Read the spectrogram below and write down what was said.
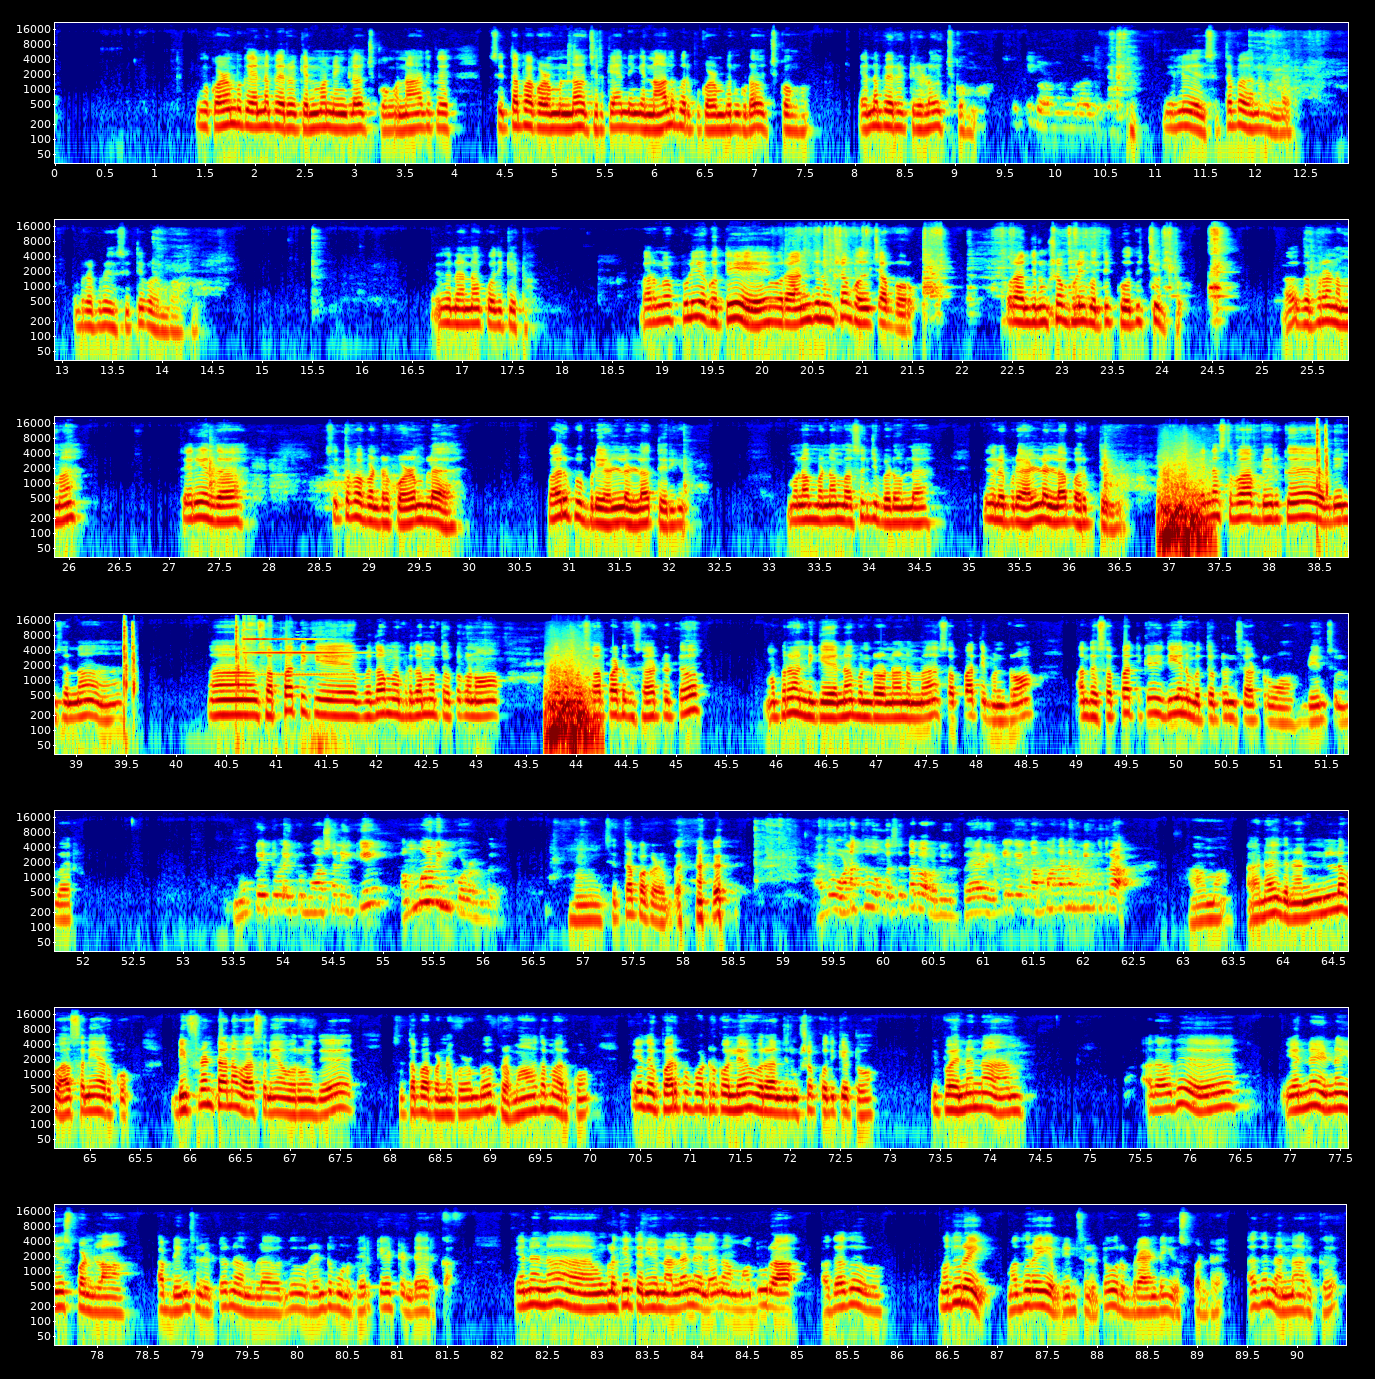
இந்த குழம்புக்கு என்ன பேர் வைக்கணுமோ நீங்களே வச்சுக்கோங்க. நான் அதுக்கு சித்தப்பா குழம்புன்னு தான் வச்சுருக்கேன். நீங்கள் நாலு பருப்பு குழம்புன்னு கூட வச்சுக்கோங்க. என்ன பேர் வைக்கிறீங்களோ வச்சுக்கோங்க. குழம்பு. இல்லையே சித்தப்பா தானே பண்ணார். அப்புறம் எப்படி சித்தி குழம்பாகும் இது நல்லா கொதிக்கட்டும்? பாருங்க புளியை கொத்தி ஒரு அஞ்சு நிமிஷம் கொதிச்சா போதும். ஒரு அஞ்சு நிமிஷம் புளி கொத்தி கொதிச்சுட்டோம். அதுக்கப்புறம் நம்ம தெரியுறதா சித்தப்பா பண்ணுற குழம்புல பருப்பு இப்படி எள்ளெல்லாம் தெரியும். முலாம் பண்ணால் மசிஞ்சு போயிடும்ல. இதில் இப்படி எள்ளெல்லாம் பருப்பு தெரியும். என்ன சித்தப்பா அப்படி இருக்கு? அப்படின்னு சொன்னால் சப்பாத்திக்கு இப்படிதாம்மா இப்படிதாம்மா தொட்டுக்கணும். இதை நம்ம சாப்பாட்டுக்கு சாப்பிட்டுட்டு அப்புறம் இன்னைக்கு என்ன பண்ணுறோன்னா நம்ம சப்பாத்தி பண்ணுறோம் அந்த சப்பாத்திக்கும் இதையே நம்ம தொட்டுன்னு சாப்பிட்ருவோம் அப்படின்னு சொல்லுவார் மூக்கை துளைக்கும் வாசனைக்கு அம்மாவின் குழம்பு. ம் சித்தப்பா குழம்பு. அது உனக்கு உங்க சித்தப்பா பண்ணி கொடுத்தாரு. எங்களுக்கு எங்க அம்மா தானே பண்ணி கொடுக்குறா? ஆமாம் ஆனால் இது நல்ல வாசனையாக இருக்கும். டிஃப்ரெண்ட்டான வாசனையாக வரும் இது. சித்தப்பா பண்ண குழம்பு பிரமாதமாக இருக்கும். இது பருப்பு போட்டிருக்கோம் இல்லையா? ஒரு அஞ்சு நிமிஷம் கொதிக்கட்டும். இப்போ என்னென்னா அதாவது என்ன எண்ணெய் யூஸ் பண்ணலாம் அப்படின்னு சொல்லிட்டு நம்மளை வந்து ஒரு ரெண்டு மூணு பேர் கேட்டுட்டே இருக்கா. என்னென்னா உங்களுக்கே தெரியும் நல்லெண்ணெயில் நான் மதுரா அதாவது மதுரை மதுரை அப்படின்னு சொல்லிட்டு ஒரு பிராண்டு யூஸ் பண்ணுறேன் அது நல்லா இருக்குது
